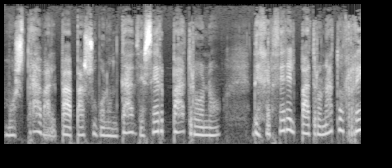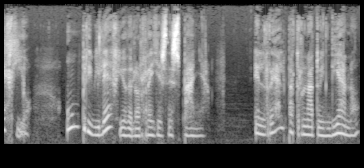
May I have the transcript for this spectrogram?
mostraba al Papa su voluntad de ser patrono, de ejercer el patronato regio, un privilegio de los reyes de España. El Real Patronato Indiano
